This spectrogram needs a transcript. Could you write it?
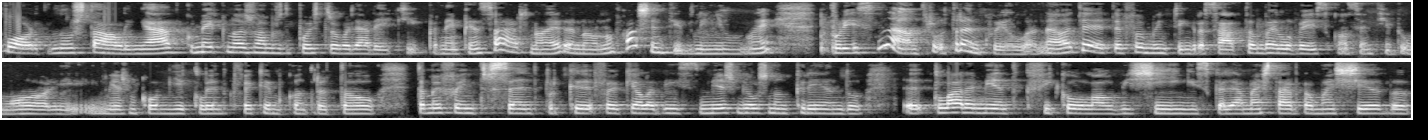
board não está alinhado, como é que nós vamos depois trabalhar a equipa? Nem pensar, não era? Não, não faz sentido nenhum, não é? Por isso, não, tranquila, não, até, até foi muito engraçado, também levei isso com sentido de humor e, e mesmo com a minha cliente que foi quem me contratou, também foi interessante porque foi o que ela disse, mesmo eles não querendo, eh, claramente que ficou lá o bichinho e se calhar mais tarde ou mais cedo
